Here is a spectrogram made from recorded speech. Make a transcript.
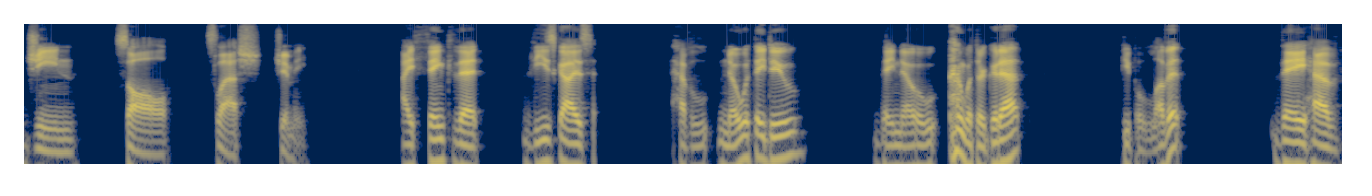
Gene Saul slash Jimmy. I think that these guys have know what they do. They know what they're good at. People love it. They have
